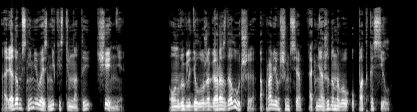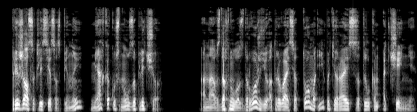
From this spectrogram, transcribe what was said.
А рядом с ними возник из темноты Ченни. Он выглядел уже гораздо лучше, оправившимся от неожиданного упадка сил. Прижался к лисе со спины, мягко куснул за плечо. Она вздохнула с дрожью, отрываясь от Тома и потираясь затылком от Ченни.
